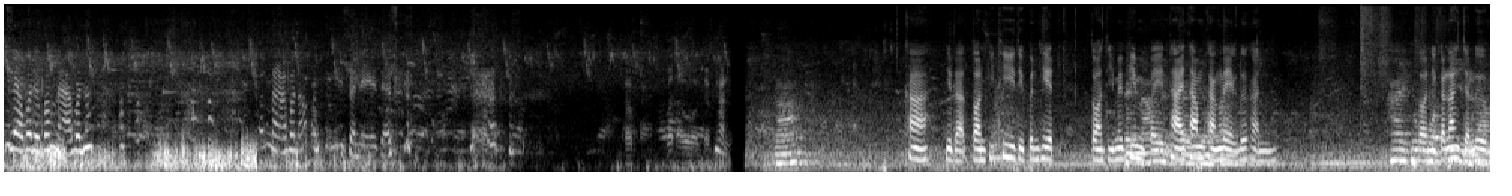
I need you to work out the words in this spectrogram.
ที่แล้วว่าเดี๋ยวเบิ่งหนาเพิ่นนะเบิ่งหนาเพิ่นเอาเป็นที่มีเสน่ห์จ้ะ ค่ะนี่แหละตอนพิธีที่เพิ่นเฮ็ดตอนที่แม่พิมพ์ไปถ่ายทำครั้งแรกเด้อค่ะตอนนี้กำลังจะเริ่ม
